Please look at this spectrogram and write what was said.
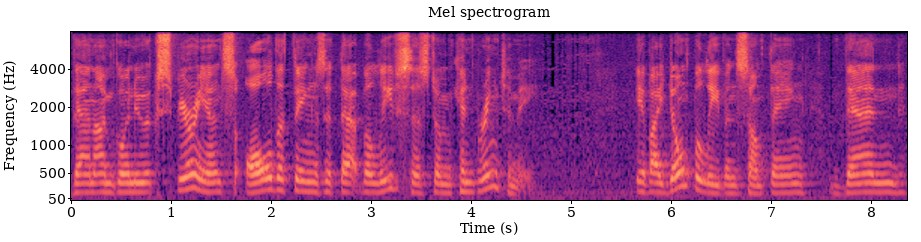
then I'm going to experience all the things that that belief system can bring to me. If I don't believe in something, then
